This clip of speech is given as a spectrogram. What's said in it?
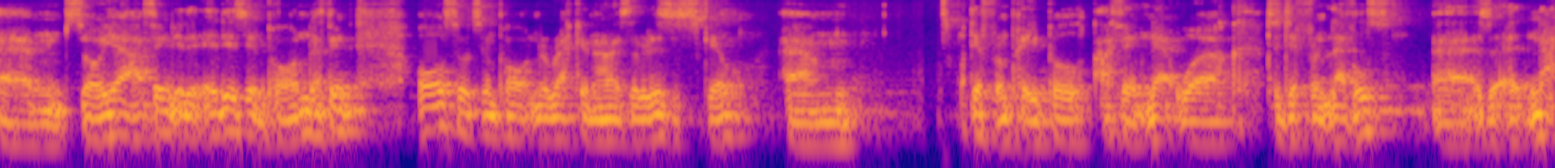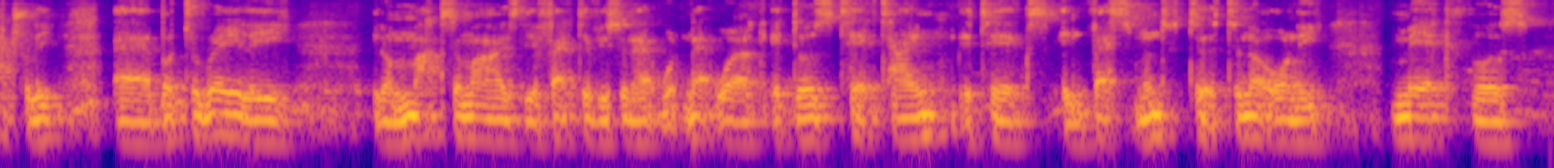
Um, so, yeah, I think it, it is important. I think also it's important to recognise there is a skill. Um, different people, I think, network to different levels uh, uh, naturally, uh, but to really you know maximize the effectiveness of network network it does take time it takes investment to, to not only make those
